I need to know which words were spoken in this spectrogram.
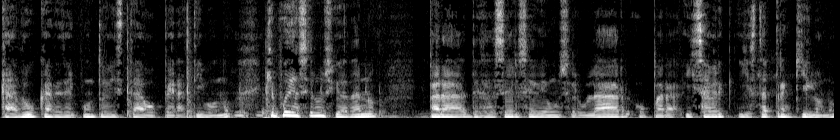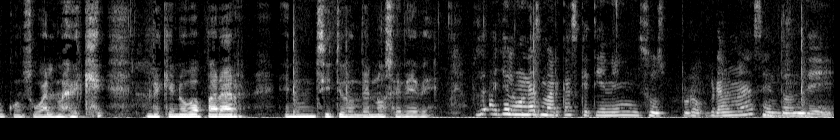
caduca desde el punto de vista operativo, ¿no? ¿Qué puede hacer un ciudadano para deshacerse de un celular o para y saber y estar tranquilo, ¿no? Con su alma de que de que no va a parar en un sitio donde no se debe. Pues hay algunas marcas que tienen sus programas en donde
